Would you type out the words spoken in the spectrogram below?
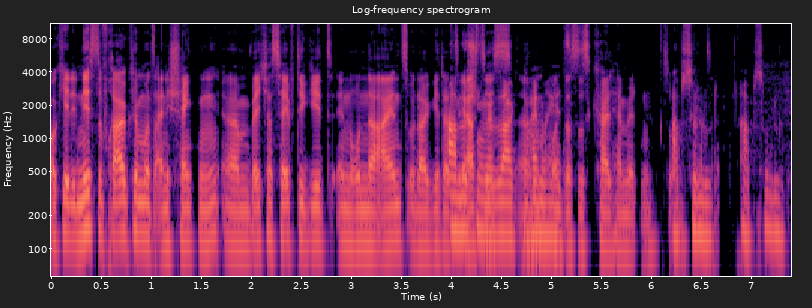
Okay, die nächste Frage können wir uns eigentlich schenken. Ähm, welcher Safety geht in Runde 1 oder geht als Haben wir schon 1.? gesagt, Ähm, dreimal und jetzt. das ist Kyle Hamilton. So, ganz Absolut, einfach. absolut.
